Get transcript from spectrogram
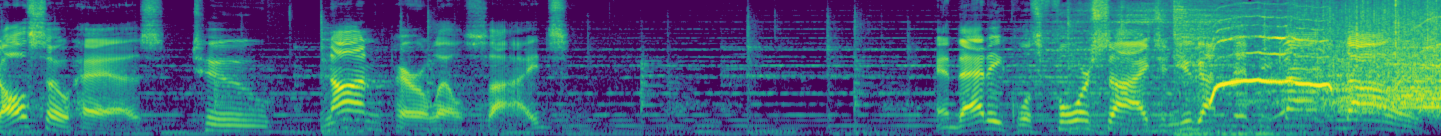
also has two non-parallel sides. And that equals four sides, and you got $50,000.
